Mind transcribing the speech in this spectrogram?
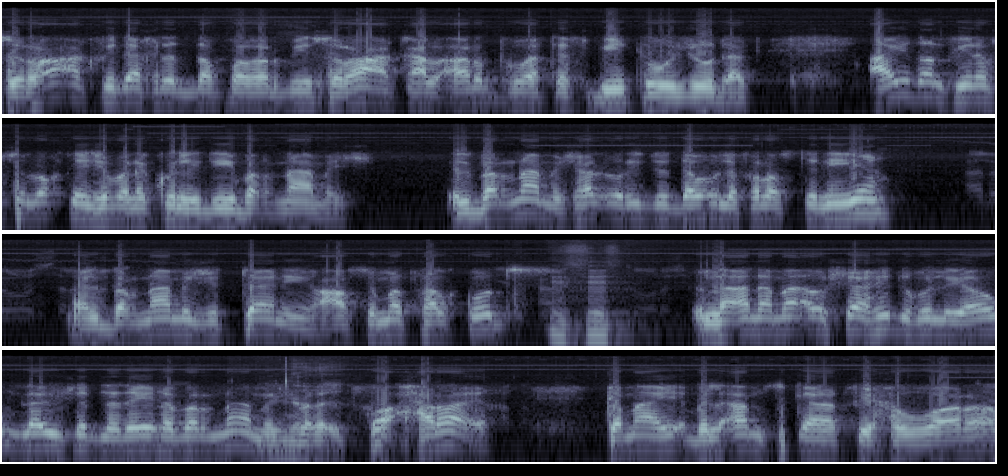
صراعك في داخل الضفة الغربية صراعك على الأرض هو تثبيت لوجودك أيضا في نفس الوقت يجب أن يكون لدي برنامج. البرنامج هل أريد دولة فلسطينية؟ البرنامج الثاني عاصمتها القدس؟ لا أنا ما أشاهده اليوم. لا يوجد لدينا برنامج إطفاء حرائق. كما بالأمس كانت في حوارة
